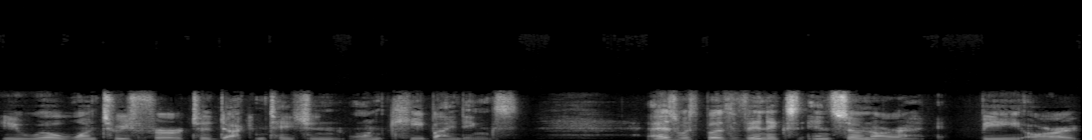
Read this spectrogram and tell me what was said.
you will want to refer to documentation on key bindings. As with both Vinux and Sonar, BRLTTY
